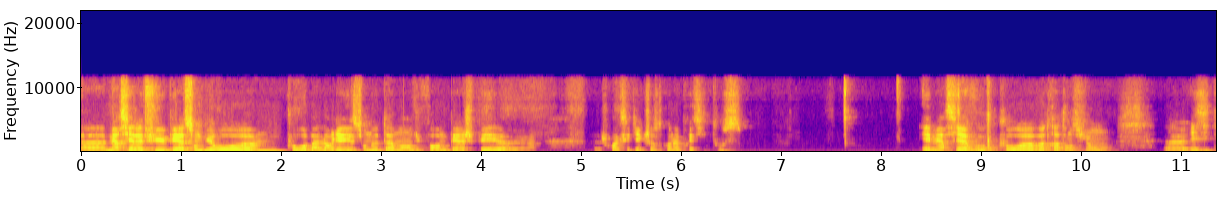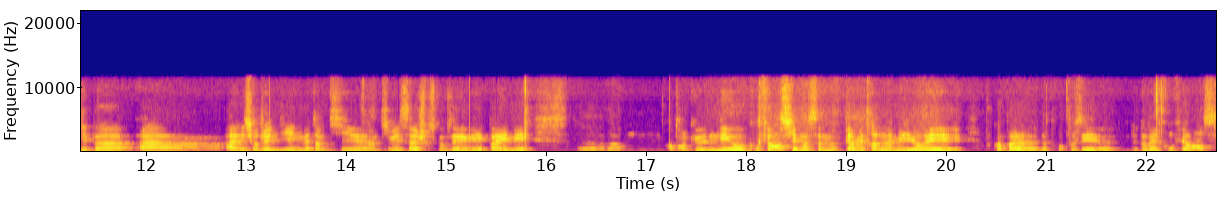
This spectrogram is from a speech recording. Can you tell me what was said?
merci à la FUP et à son bureau pour bah, l'organisation notamment du forum PHP. Je crois que c'est quelque chose qu'on apprécie tous. Et merci à vous pour votre attention. Euh, n'hésitez pas à, aller sur JoinDin, mettre un petit, un petit message sur ce que vous avez aimé, pas aimé. Euh, bah, en tant que néo-conférencier, moi, ça me permettra de m'améliorer et pourquoi pas de proposer euh, de nouvelles conférences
